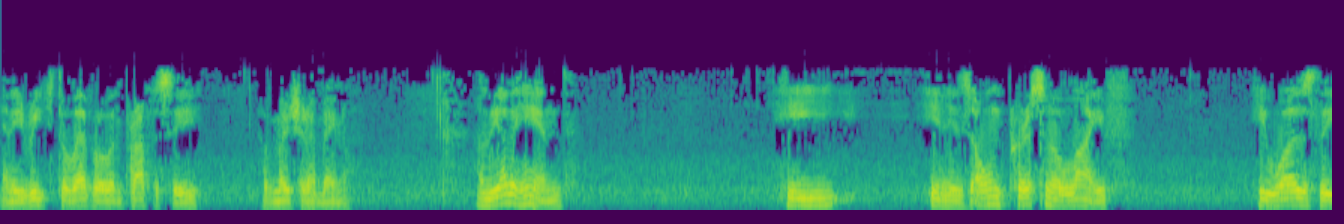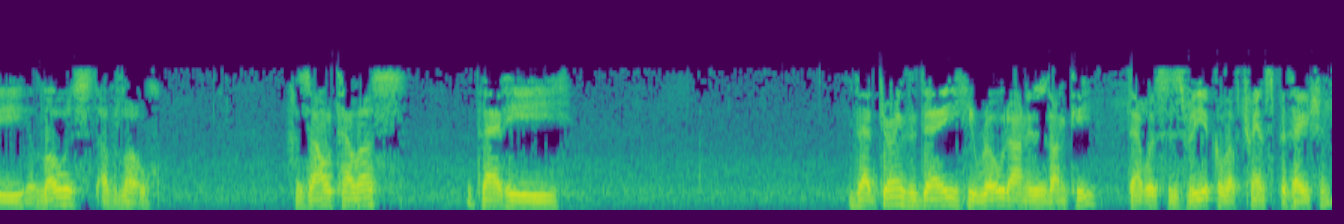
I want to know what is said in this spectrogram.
and he reached the level in prophecy of Moshe Rabbeinu. On the other hand, he, in his own personal life, he was the lowest of low. Chazal tell us that he that during the day he rode on his donkey. That was his vehicle of transportation.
